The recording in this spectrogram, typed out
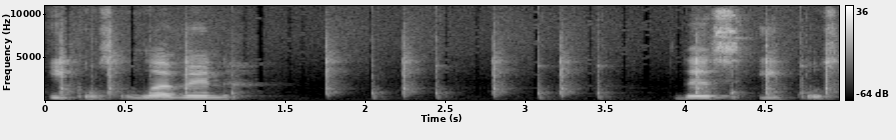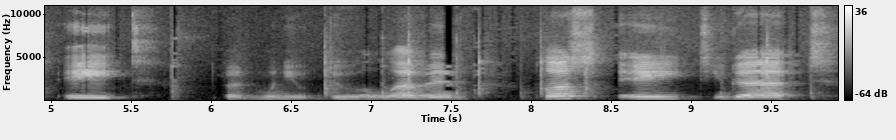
equals 11, this equals 8. Then when you do 11 plus 8, you get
